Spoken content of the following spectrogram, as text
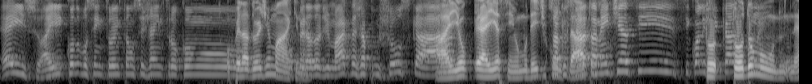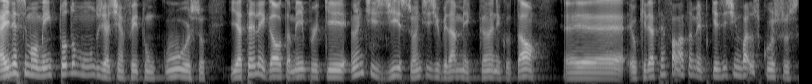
É isso. Aí quando você entrou, então você já entrou como. Operador de máquina. Operador de máquina, já puxou os caras. Aí, eu, aí assim, eu mudei de Só que os caras também tinham se, se qualificado. todo também. mundo. Aí nesse momento todo mundo já tinha feito um curso. E até legal também, porque antes disso, antes de virar mecânico e tal, é, eu queria até falar também, porque existem vários cursos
